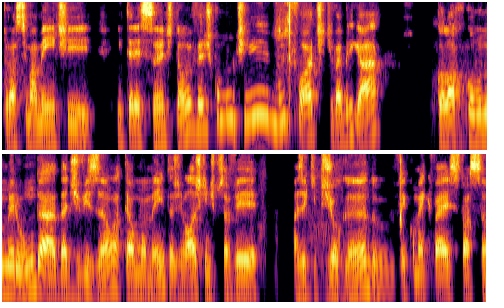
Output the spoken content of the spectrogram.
proximamente interessante. Então eu vejo como um time muito forte, que vai brigar. Coloco como número um da, da divisão até o momento. Lógico que a gente precisa ver as equipes jogando, ver como é que vai a situação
